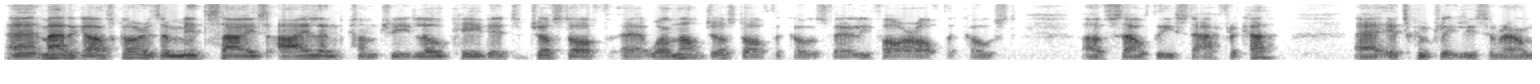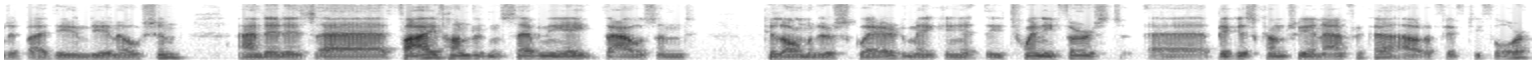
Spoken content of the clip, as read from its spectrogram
Uh, Madagascar is a mid-sized island country located just off, uh, well, not just off the coast, fairly far off the coast of Southeast Africa. Uh, it's completely surrounded by the Indian Ocean, and it is uh, 578,000 kilometers squared, making it the 21st uh, biggest country in Africa out of 54.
